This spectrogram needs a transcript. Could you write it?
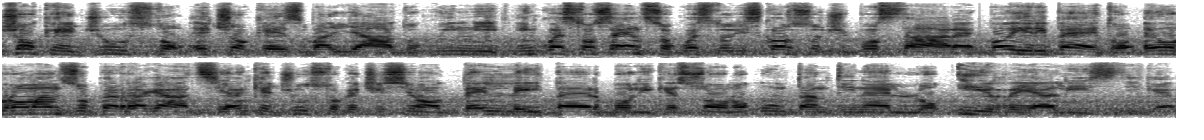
ciò che è giusto e ciò che è sbagliato, quindi in questo senso questo discorso ci può stare. Poi, ripeto, è un romanzo per ragazzi, è anche giusto che ci siano delle iperboli che sono un tantinello irrealistiche.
